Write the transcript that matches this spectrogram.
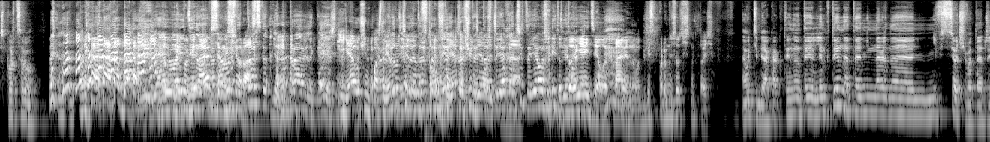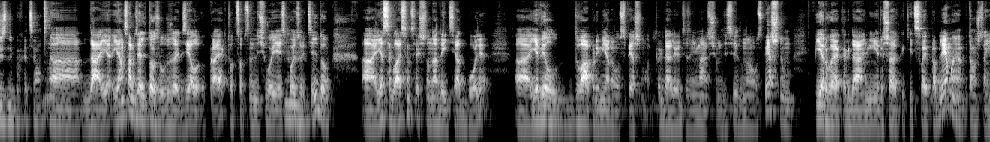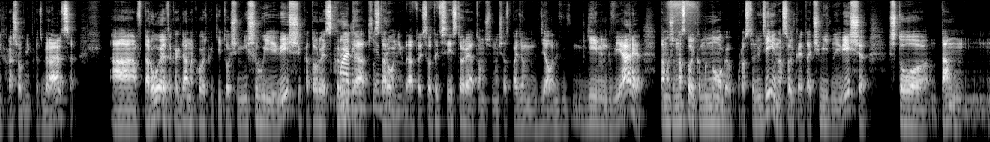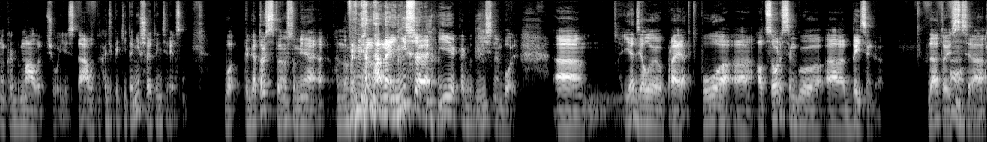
Sports.ru. Да. Напоминаю всем еще раз. Ну правильно, конечно. Я очень последователен делаю то, в том, что я то, хочу То, делать. что я хочу, то я уже и То, то делаю. я и делаю, правильно, вот без промежуточных точек. А у тебя как? Ты, ну, ты LinkedIn, это, наверное, не все, чего ты от жизни бы хотел. А, да, я, я на самом деле тоже уже делаю проект, вот, собственно, для чего я использую Мгм. тильду. А, я согласен, кстати, что надо идти от боли. А, я видел два примера успешного, когда люди занимаются чем действительно успешным. Первое, когда они решают какие-то свои проблемы, потому что они хорошо в них разбираются. А второе, это когда находят какие-то очень нишевые вещи, которые скрыты Маленькие, от да. посторонних. Да? То есть вот эти все истории о том, что мы сейчас пойдем делать гейминг в VR, там уже настолько много просто людей, настолько это очевидные вещи, что там, ну, как бы мало чего есть, да, вот находить какие-то ниши, это интересно. Вот, приготовьтесь, потому что у меня одновременно она и ниша, и как бы личная боль. А, Я делаю проект по а, аутсорсингу а, дейтинга, да, то есть... А.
